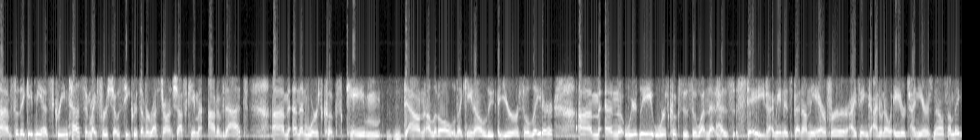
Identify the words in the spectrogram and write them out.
Um, so they gave me a screen test, and my first show, Secrets of a Restaurant Chef, came out of that. Um, and then Worst Cooks came down a little, like, you know, a year or so later. Um, and weirdly, Worst Cooks is the one that has stayed. I mean, it's been on the air for, I think, I don't know, eight or ten years now, something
